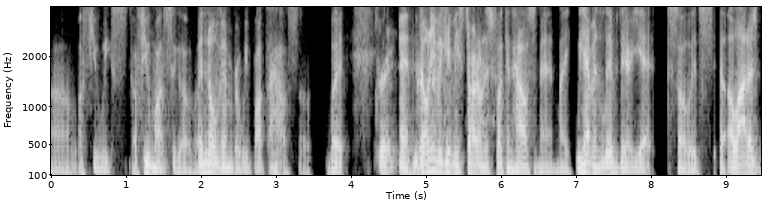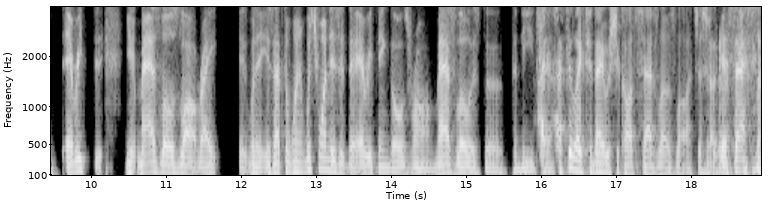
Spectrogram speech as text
um, a few weeks a few months ago in November. We bought the house, so but great. Man, great. don't even get me started on this fucking house, man. Like we haven't lived there yet, so it's a lot of every you, Maslow's law, right? Is that the one? Which one is it that everything goes wrong? Maslow is the the needs. I, I, feel like tonight we should call it Saslow's law. Just for okay, Sas-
